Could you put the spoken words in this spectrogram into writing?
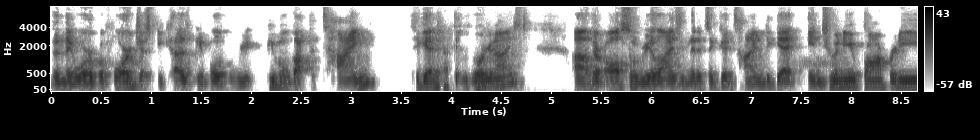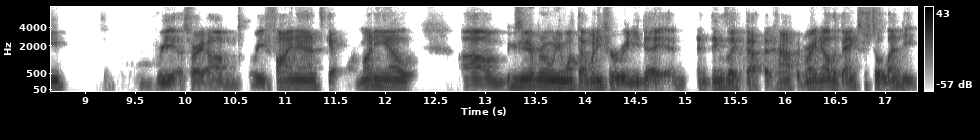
than they were before, just because people have re- people have got the time to get things organized. Uh, they're also realizing that it's a good time to get into a new property, re- sorry, um, refinance, get more money out, um, because you never know when you want that money for a rainy day, and and things like that that happen. Right now, the banks are still lending.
